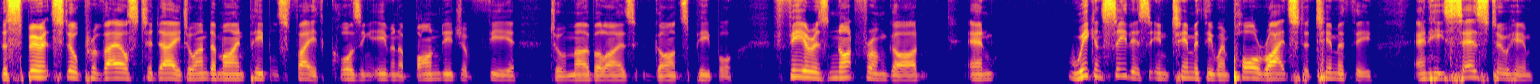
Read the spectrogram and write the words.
The spirit still prevails today to undermine people's faith, causing even a bondage of fear to immobilize God's people. Fear is not from God, and we can see this in Timothy when Paul writes to Timothy, and he says to him,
